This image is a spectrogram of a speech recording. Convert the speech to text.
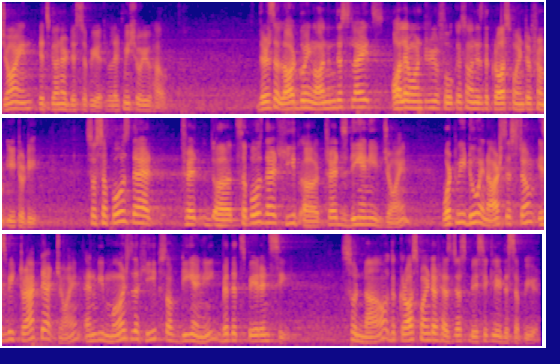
join, it's going to disappear. Let me show you how. There's a lot going on in the slides. All I wanted you to focus on is the cross pointer from E to D. So suppose that, uh, suppose that heap, uh, threads D and E join. What we do in our system is we track that join and we merge the heaps of D and E with its parent C. So now the cross pointer has just basically disappeared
